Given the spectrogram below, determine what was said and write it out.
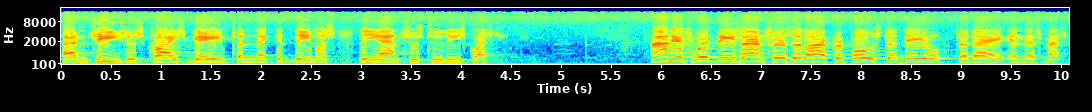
And Jesus Christ gave to Nicodemus the answers to these questions. And it's with these answers that I propose to deal today in this message.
